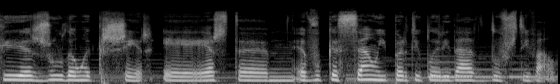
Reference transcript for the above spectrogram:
que ajudam a crescer. É esta hum, a vocação e particularidade do festival.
